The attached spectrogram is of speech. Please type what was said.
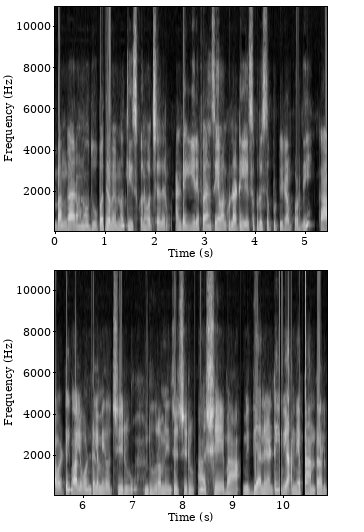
బంగారంను ధూపద్రవ్యంను తీసుకొని వచ్చేదరు. అంటే ఈ రెఫరెన్స్ ఏమనుకున్నట్టు యేసుక్రీస్తు పుట్టినప్పుడుది కాబట్టి వాళ్ళు వంటల మీద వచ్చారు దూరం నుంచి వచ్చారు. షేబా మిథ్యాను అంటే ఇవి అన్య ప్రాంతాలు.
